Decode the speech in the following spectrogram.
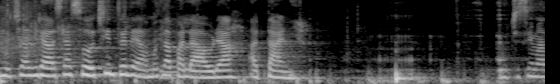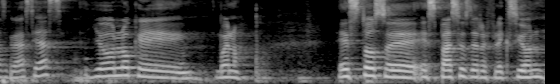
Muchas gracias, Xochitl. Entonces le damos la palabra a Tania. Muchísimas gracias. Yo lo que, bueno, estos eh, espacios de reflexión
